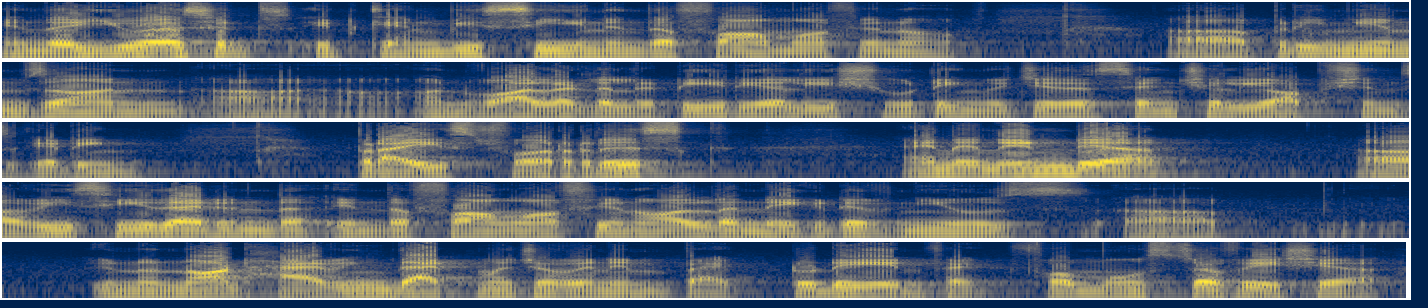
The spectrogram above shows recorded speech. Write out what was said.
In the US, it can be seen in the form of you know uh, premiums on uh, on volatility really shooting, which is essentially options getting priced for risk. And in India, uh, we see that in the in the form of you know all the negative news uh, you know not having that much of an impact today in fact for most of asia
